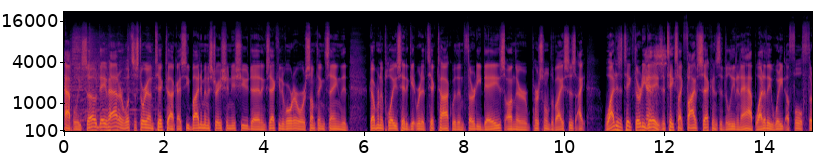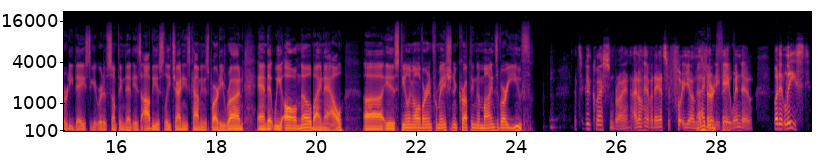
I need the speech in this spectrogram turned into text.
Happily so. Dave Hatter, what's the story on TikTok? I see Biden administration issued an executive order or something saying that government employees had to get rid of TikTok within 30 days on their personal devices. I why does it take 30 days? It takes like 5 seconds to delete an app. Why do they wait a full 30 days to get rid of something that is obviously Chinese Communist Party run and that we all know by now uh, is stealing all of our information and corrupting the minds of our youth? That's a good question, Brian. I don't have an answer for you on the I 30 day window, but at least,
